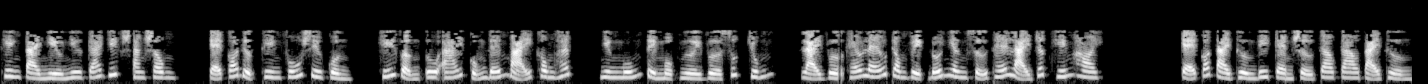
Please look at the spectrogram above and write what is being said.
thiên tài nhiều như cá giết sang sông, kẻ có được thiên phú siêu quần, khí vận ưu ái cũng đến mãi không hết, nhưng muốn tìm một người vừa xuất chúng, lại vừa khéo léo trong việc đối nhân xử thế lại rất hiếm hoi. Kẻ có tài thường đi kèm sự cao cao tại thượng,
